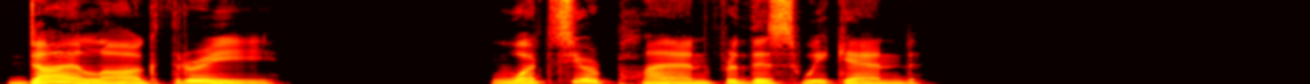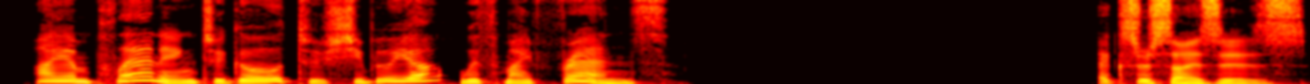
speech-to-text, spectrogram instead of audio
Dialogue 3 What's your plan for this weekend? I am planning to go to Shibuya with my friends. Exercises.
